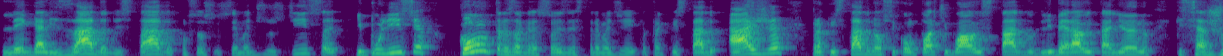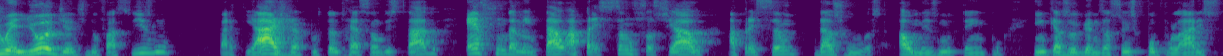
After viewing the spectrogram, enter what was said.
legalizada do Estado, com seu sistema de justiça e polícia, contra as agressões da extrema-direita, para que o Estado haja, para que o Estado não se comporte igual ao Estado liberal italiano, que se ajoelhou diante do fascismo, para que haja, portanto, reação do Estado, é fundamental a pressão social, a pressão das ruas, ao mesmo tempo em que as organizações populares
